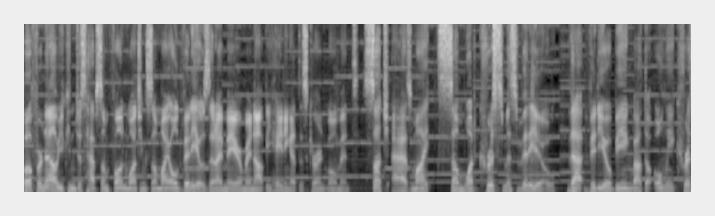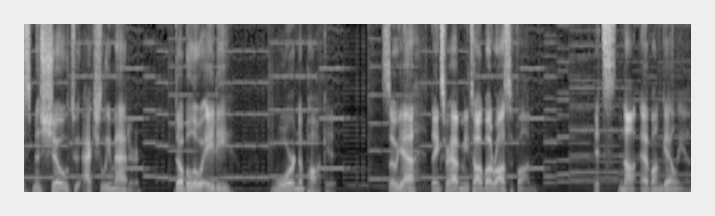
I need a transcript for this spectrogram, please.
but for now, you can just have some fun watching some of my old videos that I may or may not be hating at this current moment, such as my somewhat Christmas video. That video being about the only Christmas show to actually matter. 0080, War in a Pocket. So yeah, thanks for having me talk about RahXephon. It's not Evangelion.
